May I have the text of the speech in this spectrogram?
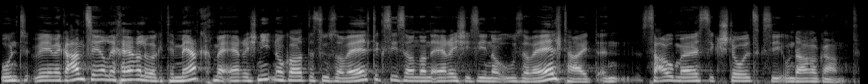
Und wenn wir ganz ehrlich heranschauen, dann merkt man, er ist nicht nur Gottes Auserwählter gewesen, sondern er ist in seiner Auserwähltheit ein saumässig stolz und arrogant.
